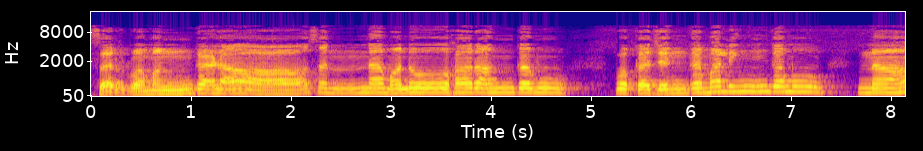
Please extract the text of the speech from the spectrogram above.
సర్వమంగళాసన్న మనోహరాంగము. ఒక జంగమలింగము నా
